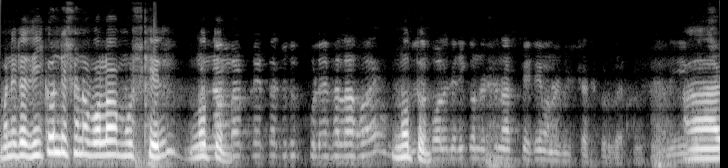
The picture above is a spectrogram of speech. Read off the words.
মানে এটা রিকন্ডিশনে বলা মুশকিল নতুন। নতুন। বলে যে রিকন্ডিশন আসছে এটাই মানুষ বিশ্বাস করবে। আর।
